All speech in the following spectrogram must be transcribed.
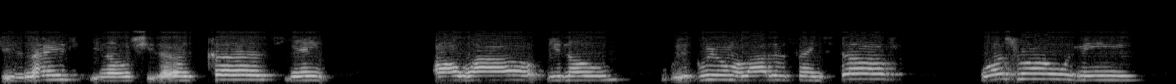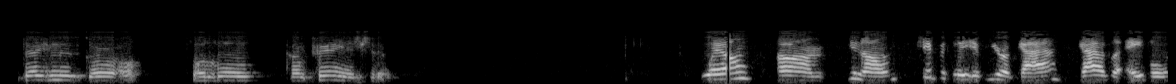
She's nice, you know. She's uncut. She ain't all while, you know, we agree on a lot of the same stuff. What's wrong with me dating this girl for a little companionship? Well, um, you know, typically if you're a guy, guys are able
